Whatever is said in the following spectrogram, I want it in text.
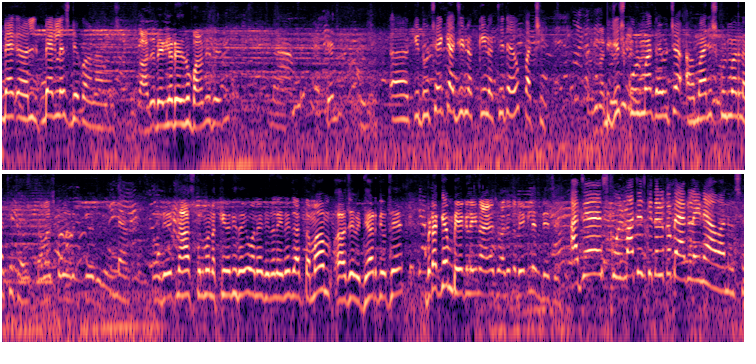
બેગ બેગલેસ ડે કરવાનો આવે છે. આજે પાલન નહીં કીધું છે કે હજી નક્કી નથી થયું પછી. બીજી સ્કૂલમાં થયું છે અમારી સ્કૂલમાં નથી થયું. ના. તો જે રીતના આ સ્કૂલમાં નક્કી નથી થયું અને જેને લઈને જ આ તમામ જે વિદ્યાર્થીઓ છે બેટા કેમ બેગ લઈને આવ્યા છો? આજે તો બેગલેસ ડે છે. આજે સ્કૂલમાંથી જ કીધું કે બેગ લઈને આવવાનું છે.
